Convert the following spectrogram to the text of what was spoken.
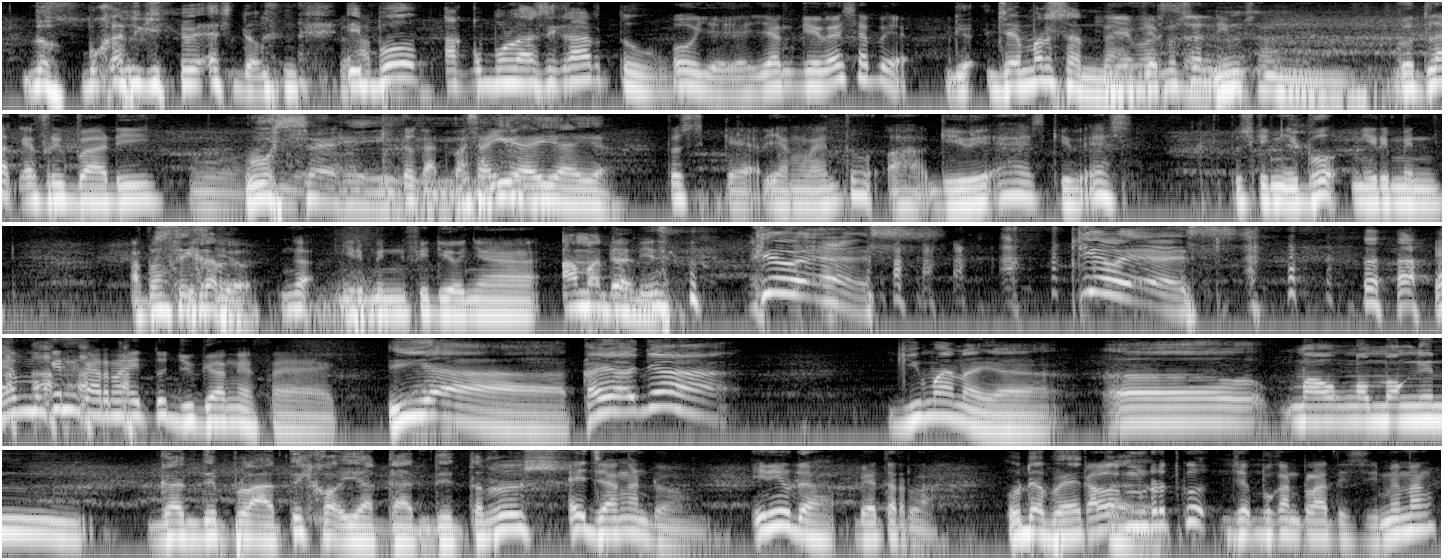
Duh, bukan GWS dong. Ibu akumulasi kartu. oh iya ya yang GWS siapa ya G- Jamerson. nah, Jamerson. Jamerson misalnya good luck everybody oh. Itu kan bahasa Iya, Inggris. iya, iya. terus kayak yang lain tuh ah, GWS GWS terus King Ibo ngirimin apa Stiker. video enggak ngirimin videonya Dhani. itu. GWS. GWS. ya mungkin karena itu juga ngefek Iya, kayaknya gimana ya? Eh mau ngomongin ganti pelatih kok ya ganti terus. eh jangan dong ini udah better lah Udah better. Kalau menurutku bukan pelatih sih, memang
